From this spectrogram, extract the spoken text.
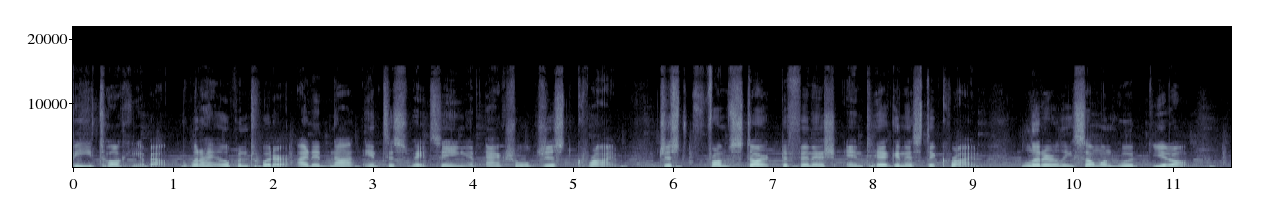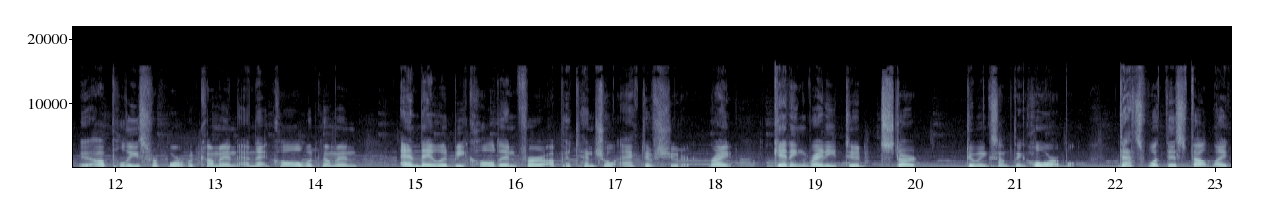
be talking about. When I opened Twitter, I did not anticipate seeing an actual just crime. Just from start to finish, antagonistic crime. Literally someone who would, you know, a police report would come in and that call would come in and they would be called in for a potential active shooter, right? Getting ready to start doing something horrible. That's what this felt like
